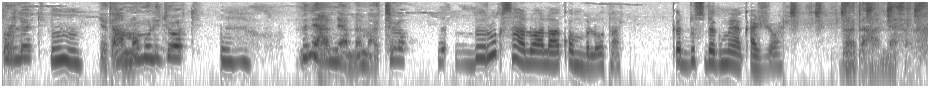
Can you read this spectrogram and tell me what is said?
ጡር ልጅ፣ የታመሙ ልጆች ምን ያህል ያመማቸው? ብሩክ ሳሉ አላቆም ብሎታል። ቅዱስ ደግሞ ያቃዣዋል። በጣም ያሳዝን።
